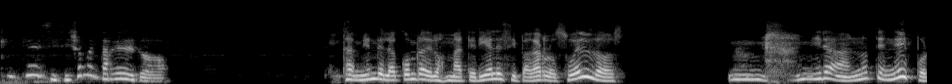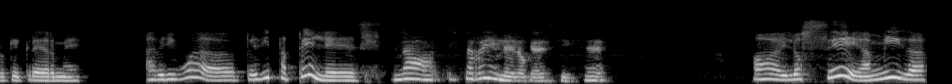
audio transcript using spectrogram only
¿qué, qué decís? Si yo me encargué de todo. también de la compra de los materiales y pagar los sueldos. Mm, Mira, no tenés por qué creerme. Averigua, pedí papeles. No, es terrible lo que decís, ¿eh? Ay, lo sé, amiga.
